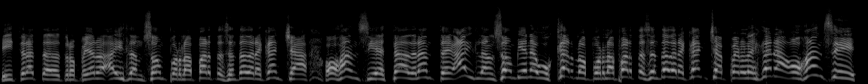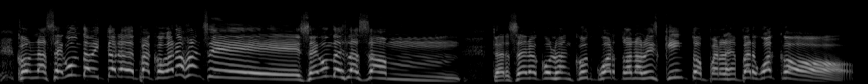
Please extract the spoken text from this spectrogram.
y trata de atropellar a Islandson por la parte central de la cancha. Ohansi está adelante. Islandson viene a buscarlo por la parte central de la cancha, pero les gana Ohansi con la segunda victoria de Paco. Ganó Ohansi. Segunda Islandson. Tercero Kulhan Kut, cuarto Ana Luis, quinto para el ejemplar Huaco.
